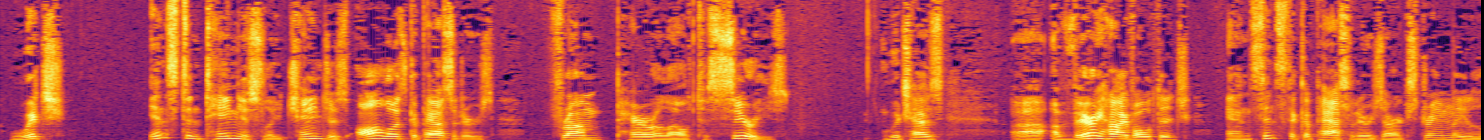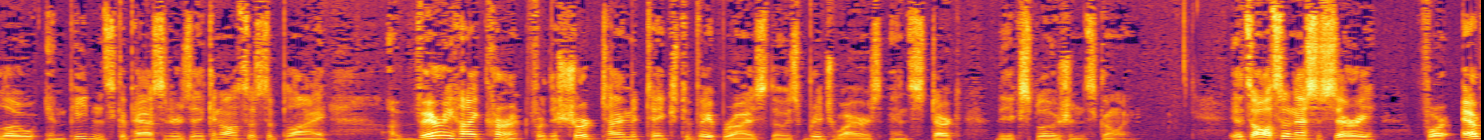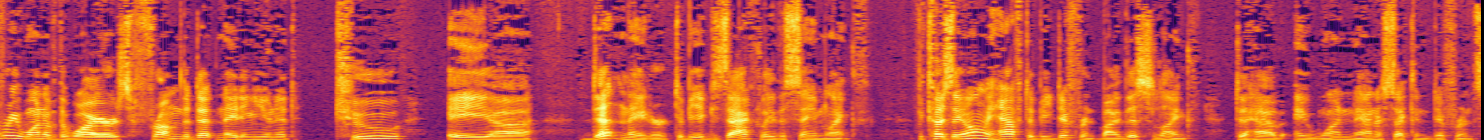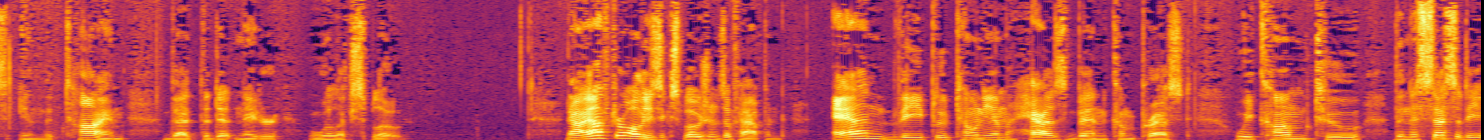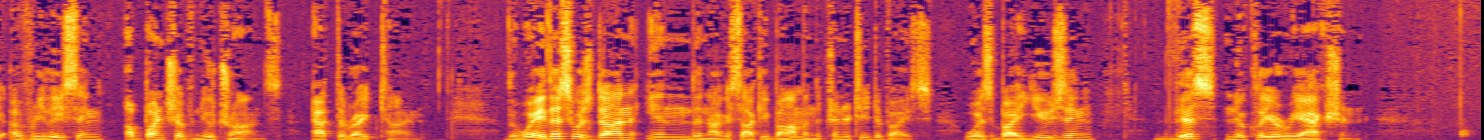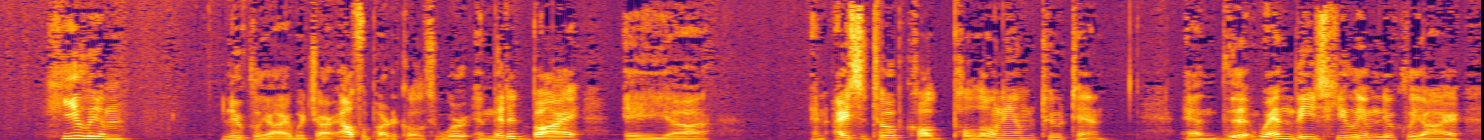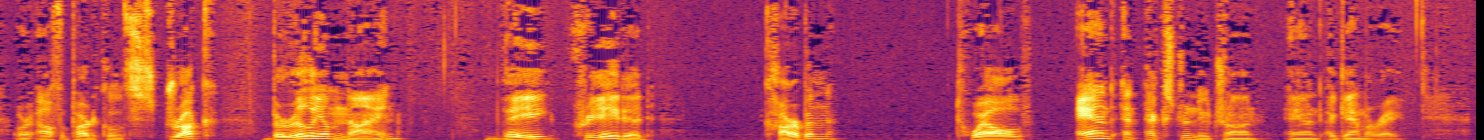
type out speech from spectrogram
which instantaneously changes all those capacitors from parallel to series, which has uh, a very high voltage. And since the capacitors are extremely low impedance capacitors, they can also supply a very high current for the short time it takes to vaporize those bridge wires and start the explosions going. It's also necessary for every one of the wires from the detonating unit to a uh, detonator to be exactly the same length because they only have to be different by this length to have a 1 nanosecond difference in the time that the detonator will explode. Now, after all these explosions have happened and the plutonium has been compressed, we come to the necessity of releasing a bunch of neutrons at the right time. The way this was done in the Nagasaki bomb and the Trinity device was by using this nuclear reaction. Helium nuclei, which are alpha particles, were emitted by a uh, an isotope called polonium 210. And th- when these helium nuclei or alpha particles struck beryllium 9, they created carbon 12 and an extra neutron and a gamma ray.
